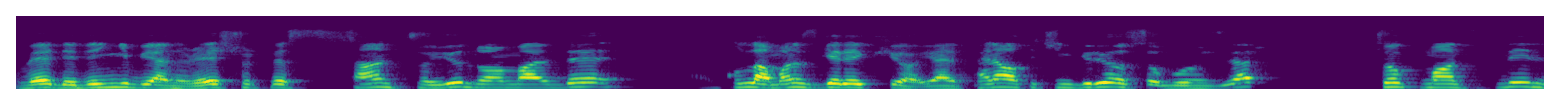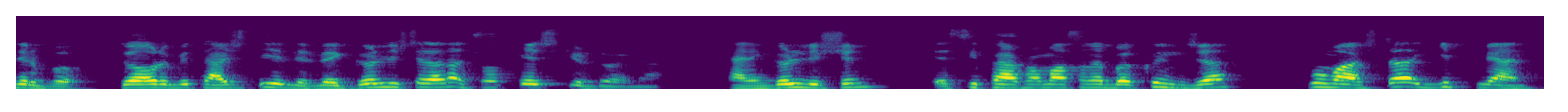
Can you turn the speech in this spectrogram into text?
Ve dediğin gibi yani Rashford ve Sancho'yu normalde kullanmanız gerekiyor. Yani penaltı için giriyorsa bu oyuncular çok mantıklı değildir bu. Doğru bir tercih değildir. Ve Grealish de zaten çok geç girdi oyuna. Yani Grealish'in eski performansına bakınca bu maçta gitmeyen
